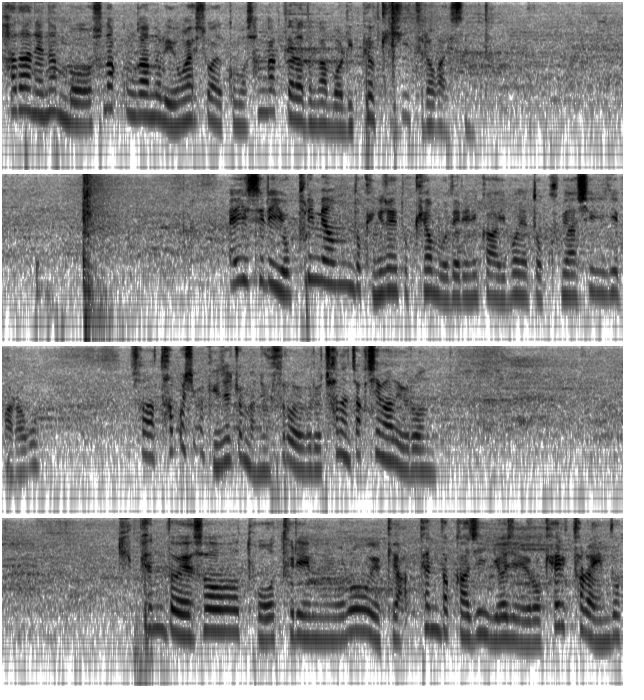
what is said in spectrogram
하단에는 뭐 수납 공간으로 이용할 수가 있고 뭐 삼각대라든가 뭐 리페어 킷이 들어가 있습니다. A3 요 프리미엄도 굉장히 또 귀한 모델이니까 이번에 또 구매하시기 바라고 차 타보시면 굉장히 좀 만족스러워요. 그리고 차는 작지만 이런 뒷펜더에서 도어 트림으로 이렇게 앞펜더까지 이어진 이런 캐릭터 라인도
